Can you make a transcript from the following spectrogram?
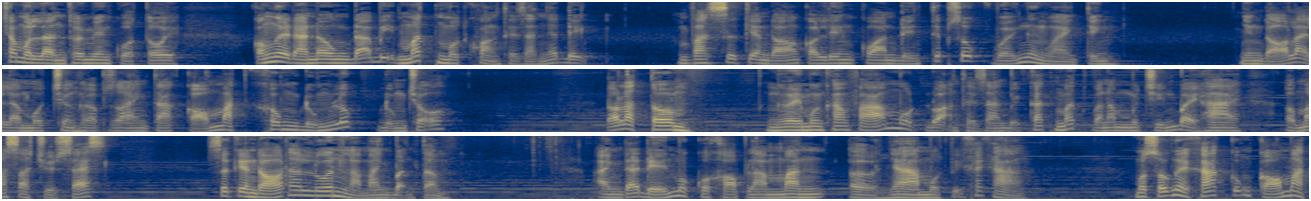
Trong một lần thôi miên của tôi, có người đàn ông đã bị mất một khoảng thời gian nhất định và sự kiện đó có liên quan đến tiếp xúc với người ngoài hành tinh. Nhưng đó lại là một trường hợp do anh ta có mặt không đúng lúc, đúng chỗ. Đó là Tom, người muốn khám phá một đoạn thời gian bị cắt mất vào năm 1972 ở Massachusetts. Sự kiện đó đã luôn làm anh bận tâm. Anh đã đến một cuộc họp làm ăn ở nhà một vị khách hàng. Một số người khác cũng có mặt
